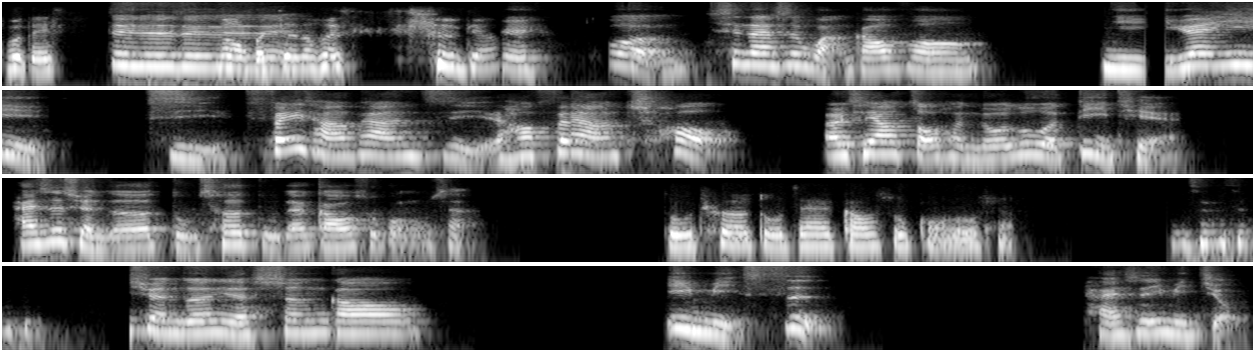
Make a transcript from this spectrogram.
不得死？对对对对，那我真的会死掉。对，我现在是晚高峰，你愿意挤非常非常挤，然后非常臭，而且要走很多路的地铁，还是选择堵车堵在高速公路上？堵车堵在高速公路上。你选择你的身高一米四，还是一米九？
